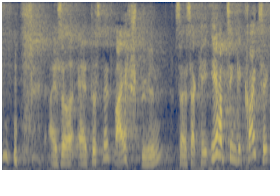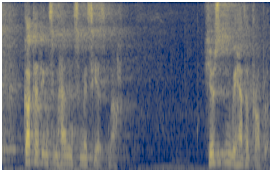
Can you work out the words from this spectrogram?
also er es nicht weichspülen, sondern er sagt, hey, ihr habt ihn gekreuzigt, Gott hat ihn zum Herrn und zum Messias gemacht. Houston, we have a problem.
